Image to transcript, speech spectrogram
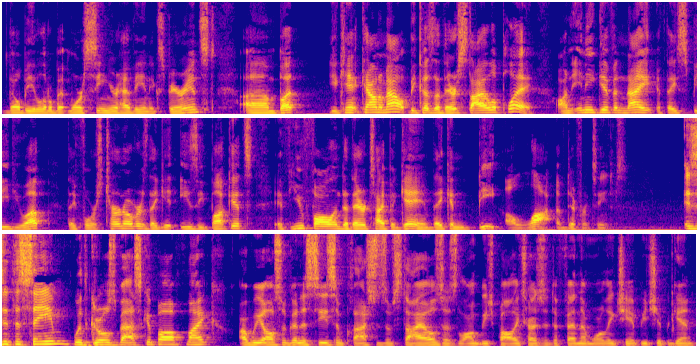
they'll be a little bit more senior heavy and experienced. Um, but you can't count them out because of their style of play. On any given night, if they speed you up, they force turnovers, they get easy buckets. If you fall into their type of game, they can beat a lot of different teams. Is it the same with girls basketball, Mike? Are we also going to see some clashes of styles as Long Beach Poly tries to defend their Moore League championship again?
